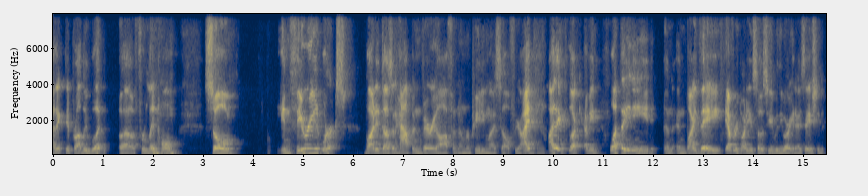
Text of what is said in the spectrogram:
I think they probably would uh, for Lindholm. So, in theory, it works, but it doesn't happen very often. I'm repeating myself here. I Mhm. I think, look, I mean, what they need, and, and by they, everybody associated with the organization,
